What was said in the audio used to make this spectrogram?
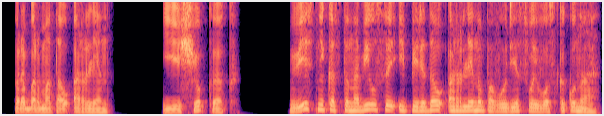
– пробормотал Орлен. «Еще как». Вестник остановился и передал Орлену поводья своего скакуна.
